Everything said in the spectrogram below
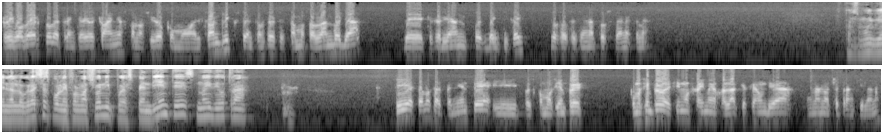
Rigoberto, de 38 años, conocido como el Sondrix. Entonces estamos hablando ya de que serían pues 26 los asesinatos en este mes. Pues muy bien, Lalo, gracias por la información y pues pendientes, no hay de otra. Sí, estamos al pendiente y pues como siempre, como siempre lo decimos Jaime, ojalá que sea un día, una noche tranquila, ¿no?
